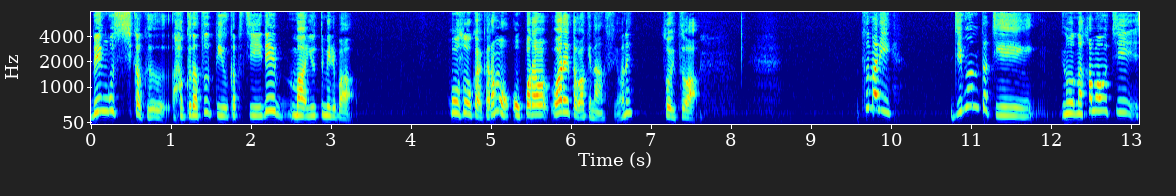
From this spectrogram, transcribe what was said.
弁護士資格剥奪っていう形でまあ言ってみれば放送会からも追っ払われたわけなんですよねそいつは。つまり自分たちの仲間内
